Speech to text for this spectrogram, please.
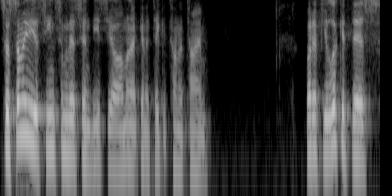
So some of you have seen some of this in BCO. I'm not going to take a ton of time. But if you look at this,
